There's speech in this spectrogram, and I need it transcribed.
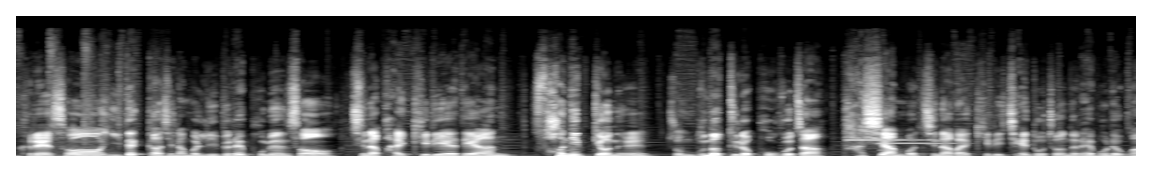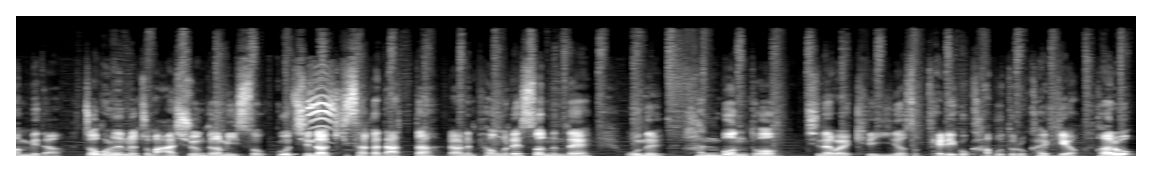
그래서 이 덱까지는 한번 리뷰를 해보면서 진화 발키리에 대한 선입견을 좀 무너뜨려 보고자 다시 한번 진화 발키리 재도전을 해보려고 합니다. 저번에는 좀 아쉬운 감이 있었고 진화 기사가 낮다라는 평을 했었는데 오늘 한 번 더 진화 발키리 이 녀석 데리고 가보도록 할게요. 바로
